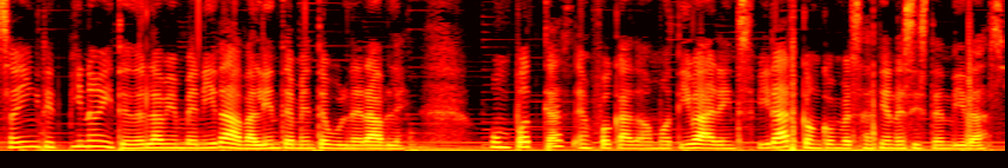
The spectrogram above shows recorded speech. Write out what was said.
soy Ingrid Pino y te doy la bienvenida a Valientemente Vulnerable, un podcast enfocado a motivar e inspirar con conversaciones extendidas.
